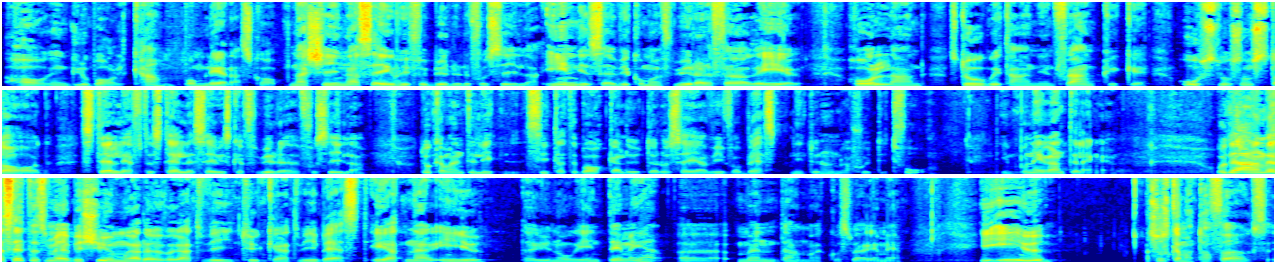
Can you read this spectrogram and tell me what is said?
har en global kamp om ledarskap. När Kina säger vi förbjuder det fossila, Indien säger vi kommer att förbjuda det före er, Holland, Storbritannien, Frankrike, Oslo som stad, ställe efter ställe säger vi ska förbjuda det fossila. Då kan man inte sitta tillbaka lutad och säga vi var bäst 1972. Det imponerar inte längre. Och det andra sättet som jag är bekymrad över att vi tycker att vi är bäst är att när EU, där ju Norge inte är med, eh, men Danmark och Sverige är med. I EU så ska man ta för sig.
